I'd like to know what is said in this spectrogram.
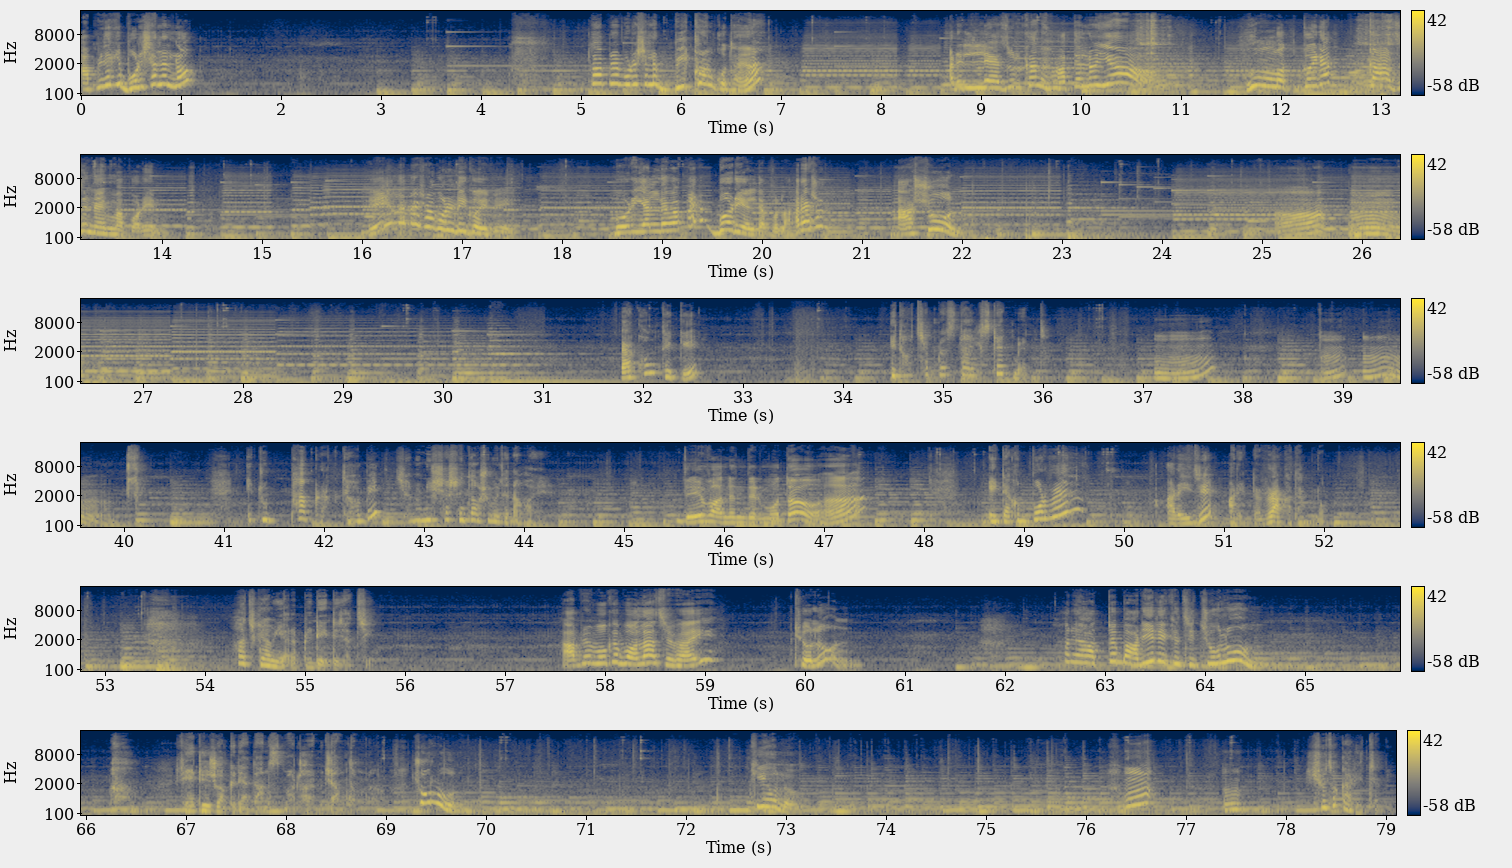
আপনি নাকি বরিশালের লোক? তো আপনার বরিশালের বিক্রম কোথায় হ্যাঁ? আরে লেজুর খান হাতে লইয়া হুম্মত কইরা কাজে নাইমা পড়েন। এই এলাকা সকলটি কইবে বরিয়াল রে বাপের বরিয়ালটা ফোলা আরে আসুন আসুন। আ, এখন থেকে এটা হচ্ছে আপনার স্টাইল স্টেটমেন্ট একটু ফাঁক রাখতে হবে যেন নিঃশ্বাস নিতে অসুবিধা না হয়। দেব আনন্দের মতো হ্যাঁ? এইটা এখন পড়বেন আর এই যে আরেকটা রাখা থাকল। আজকে আমি আর আপনি ডেটে যাচ্ছি। আপনার মুখে বলা আছে ভাই। চলুন। আরে হাতটা বাড়িয়ে রেখেছি চলুন। রেডিও জকের এত আনস্মার্ট হয় আমি জানতাম না। চলুন। কি হলো? শুধু গাড়ির চাবি।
